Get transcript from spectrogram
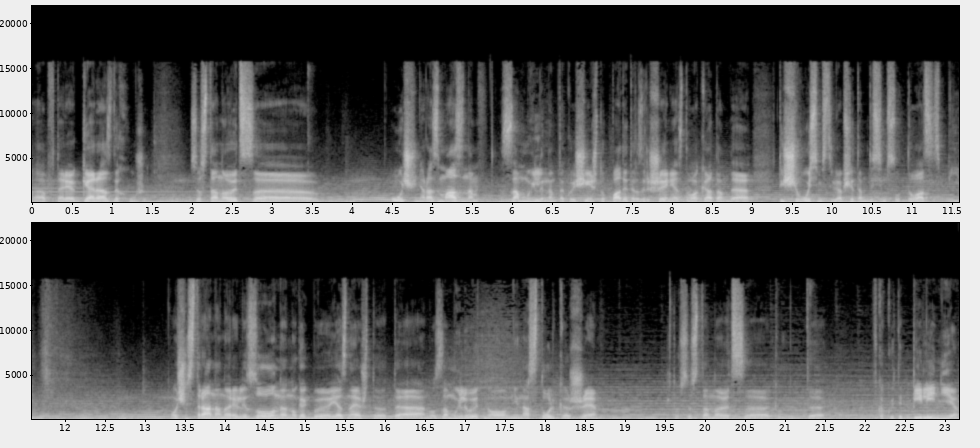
а, повторяю, гораздо хуже. Все становится очень размазанным, замыленным. Такое ощущение, что падает разрешение с 2К там до 1080 или вообще там до 720p. Очень странно оно реализовано, но как бы я знаю, что это оно замыливает, но не настолько же, что все становится как будто в какой-то пелене.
